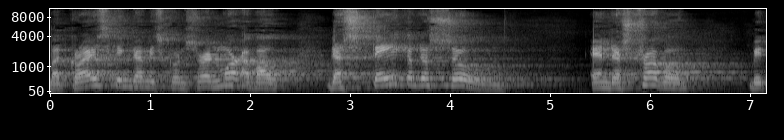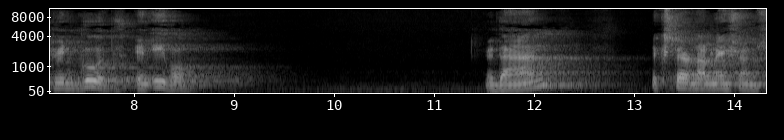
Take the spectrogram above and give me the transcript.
But Christ's kingdom is concerned more about the state of the soul and the struggle between good and evil than external nations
